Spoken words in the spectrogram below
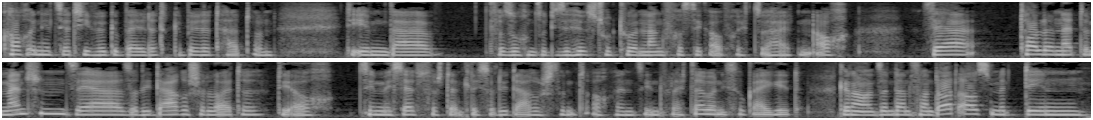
Kochinitiative gebildet, gebildet hat und die eben da versuchen, so diese Hilfsstrukturen langfristig aufrechtzuerhalten. Auch sehr tolle, nette Menschen, sehr solidarische Leute, die auch ziemlich selbstverständlich solidarisch sind, auch wenn es ihnen vielleicht selber nicht so geil geht. Genau, und sind dann von dort aus mit den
